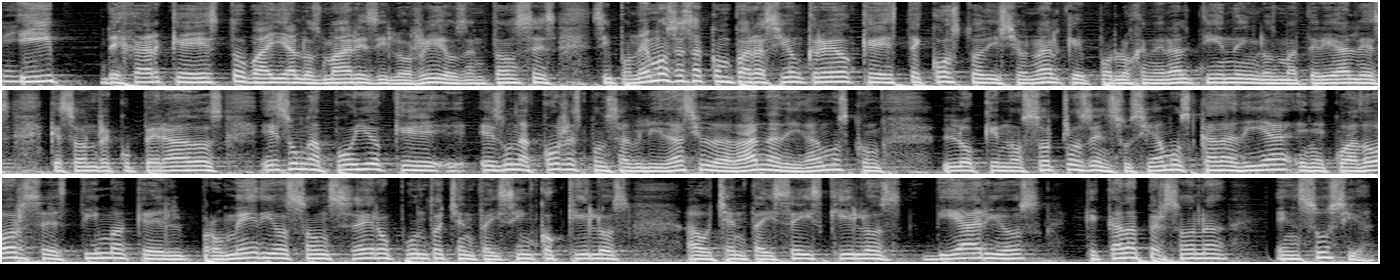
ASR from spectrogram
Y dejar que esto vaya a los mares y los ríos. Entonces, si ponemos esa comparación, creo que este costo adicional que por lo general tienen los materiales que son recuperados es un apoyo que es una corresponsabilidad ciudadana, digamos, con lo que nosotros ensuciamos cada día. En Ecuador se estima que el promedio son 0.85 kilos a 86 kilos diarios que cada persona ensucia.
